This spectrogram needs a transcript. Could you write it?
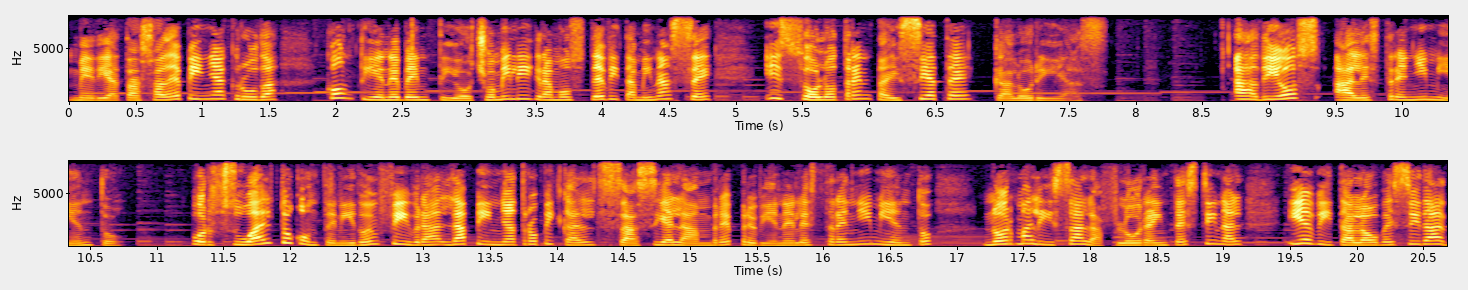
Media taza de piña cruda contiene 28 miligramos de vitamina C y solo 37 calorías. Adiós al estreñimiento. Por su alto contenido en fibra, la piña tropical sacia el hambre, previene el estreñimiento, normaliza la flora intestinal y evita la obesidad.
